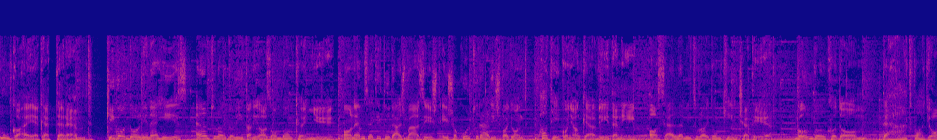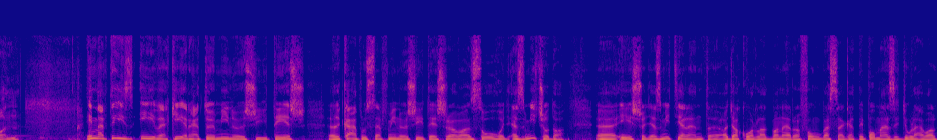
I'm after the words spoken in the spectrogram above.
munkahelyeket teremt. Kigondolni nehéz, eltulajdonítani azonban könnyű. A nemzeti tudásbázist és a kulturális vagyont hatékonyan kell védeni. A szellemi tulajdon kincset ér. Gondolkodom, tehát vagyon. Immár tíz éve kérhető minősítés, K plusz F minősítésről van szó, hogy ez micsoda, és hogy ez mit jelent a gyakorlatban, erről fogunk beszélgetni Pomázi Gyulával,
